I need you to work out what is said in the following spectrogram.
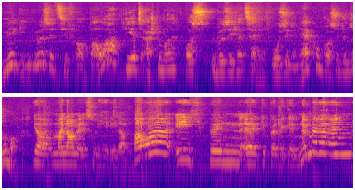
Mir gegenüber sitzt die Frau Bauer, die jetzt erst einmal was über sich erzählt, wo sie denn herkommt, was sie denn so macht. Ja, mein Name ist Michaela Bauer. Ich bin äh, gebürtige Nürnbergerin,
